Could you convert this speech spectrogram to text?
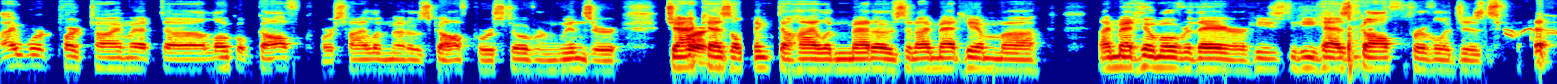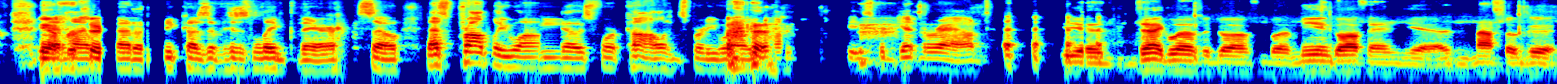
I work part time at a local golf course, Highland Meadows Golf Course over in Windsor. Jack right. has a link to Highland Meadows, and I met him. Uh, I met him over there. He's he has golf privileges yeah, at Highland sure. Meadows because of his link there. So that's probably why he knows Fort Collins pretty well. he's been getting around. yeah, Jack loves the golf, but me and golf, and yeah, not so good.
